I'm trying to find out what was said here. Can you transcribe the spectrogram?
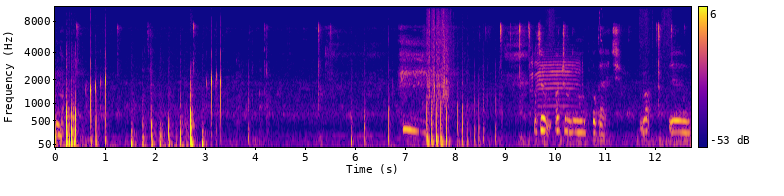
No. O, co, o czym bym mógł pogadać? No, y,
